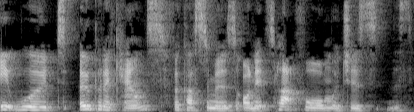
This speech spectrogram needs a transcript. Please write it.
it would open accounts for customers on its platform, which is this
